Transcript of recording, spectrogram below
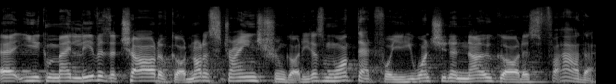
uh, you can, may live as a child of God, not estranged from God. He doesn't want that for you. He wants you to know God as Father.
